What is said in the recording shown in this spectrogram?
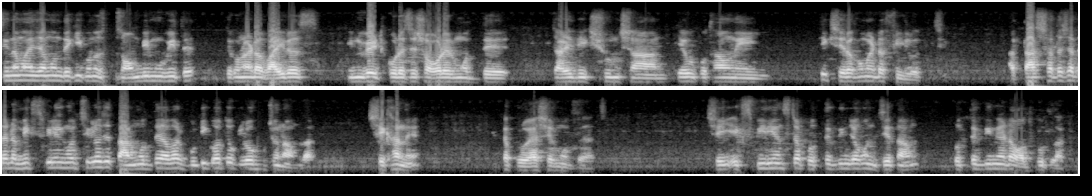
সিনেমায় যেমন দেখি কোনো জম্বি মুভিতে যে কোনো একটা ভাইরাস ইনভেট করেছে শহরের মধ্যে চারিদিক শুনশান, কেউ কোথাও নেই। ঠিক সেরকম একটা ফিল হচ্ছে। আর তার সাথে সাথে একটা মিক্স ফিলিং হচ্ছিল যে তার মধ্যে আবার গুটি কতক লোকজন আমরা সেখানে একটা প্রয়াসের মধ্যে আছে। সেই এক্সপিরিয়েন্সটা প্রত্যেকদিন যখন যেতাম প্রত্যেকদিন একটা অদ্ভুত লাগতো।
